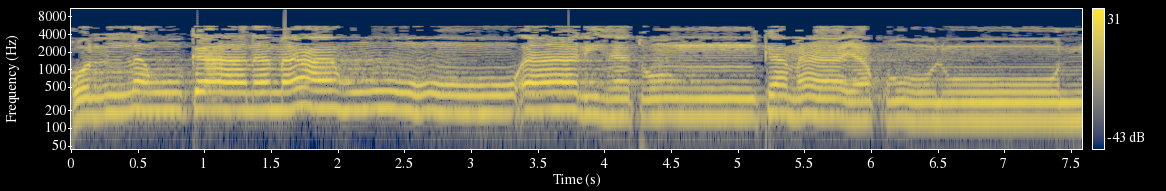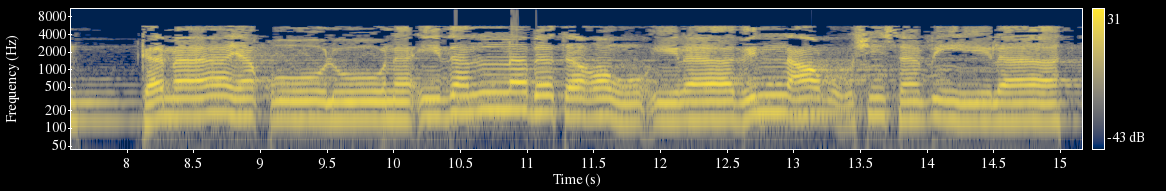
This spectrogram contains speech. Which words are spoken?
قل لو كان معه آلهة كما يقولون كما يقولون إذا لابتغوا إلى ذي العرش سبيلا.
